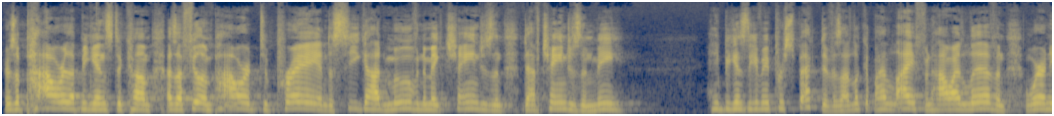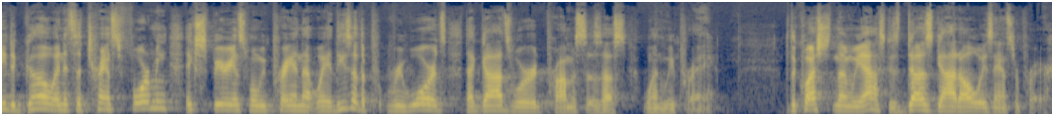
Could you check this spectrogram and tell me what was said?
There's a power that begins to come as I feel empowered to pray and to see God move and to make changes and to have changes in me. And he begins to give me perspective as I look at my life and how I live and where I need to go. And it's a transforming experience when we pray in that way. These are the rewards that God's word promises us when we pray. But the question then we ask is Does God always answer prayer?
